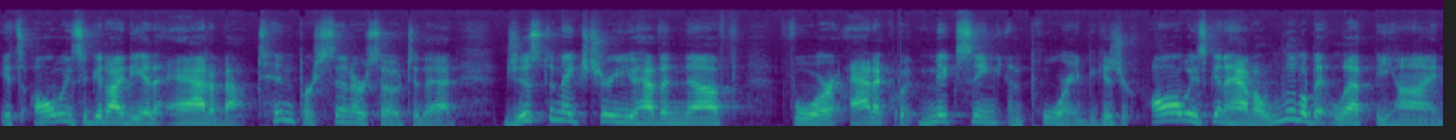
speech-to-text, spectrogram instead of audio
it's always a good idea to add about 10% or so to that just to make sure you have enough for adequate mixing and pouring because you're always going to have a little bit left behind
